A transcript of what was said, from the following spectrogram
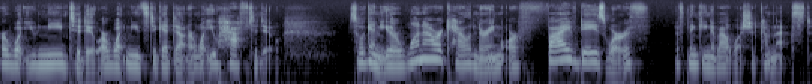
or what you need to do, or what needs to get done, or what you have to do. So, again, either one hour calendaring or five days worth of thinking about what should come next.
